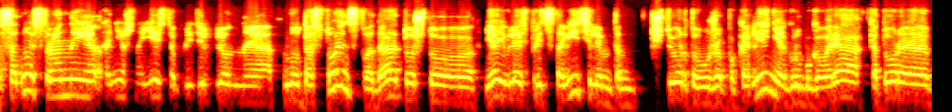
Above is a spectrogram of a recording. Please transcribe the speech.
С одной стороны, конечно, есть определенное ну, достоинство, да, то, что я являюсь представителем там, четвертого уже поколения, грубо говоря, которое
